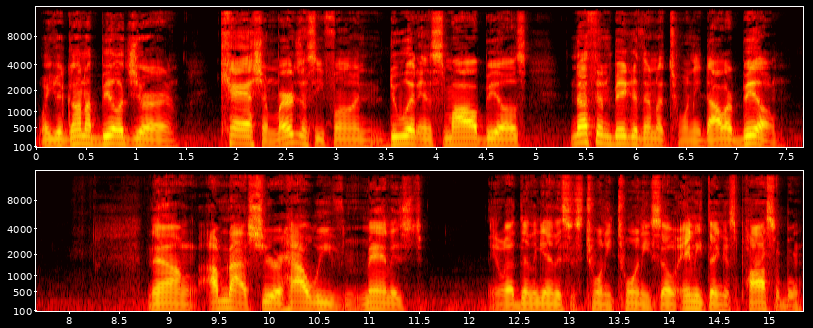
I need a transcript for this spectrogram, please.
when you're going to build your cash emergency fund, do it in small bills, nothing bigger than a $20 bill. Now, I'm not sure how we've managed, you know, then again, this is 2020, so anything is possible.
